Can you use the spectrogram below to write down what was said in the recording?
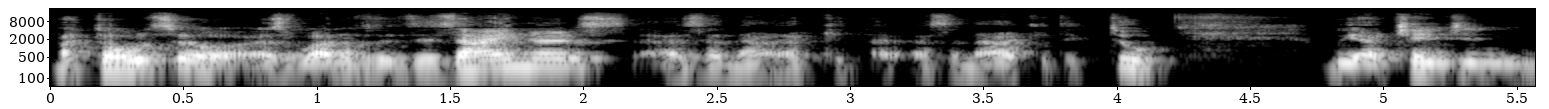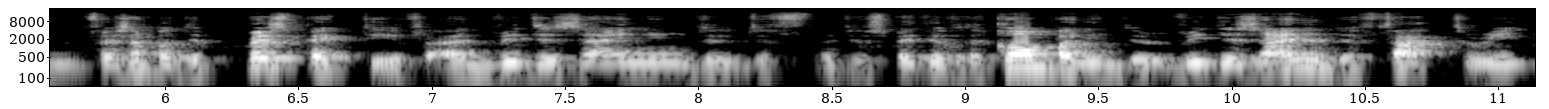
but also as one of the designers, as an, archi- as an architect too. We are changing, for example, the perspective and redesigning the, the, the perspective of the company, the redesigning the factory,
